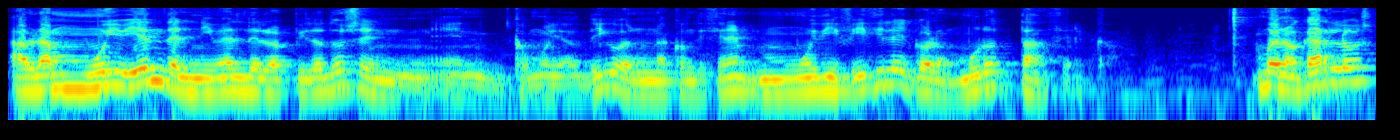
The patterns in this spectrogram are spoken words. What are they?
habla muy bien del nivel de los pilotos en, como ya os digo, en unas condiciones muy difíciles y con los muros tan cerca. Bueno, Carlos,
